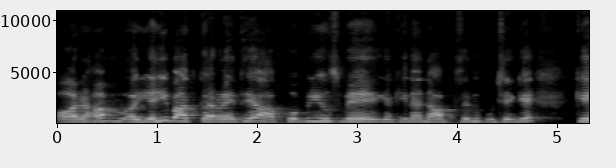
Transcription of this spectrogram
और हम यही बात कर रहे थे, आपको भी उसमें यकीनन आपसे भी पूछेंगे कि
